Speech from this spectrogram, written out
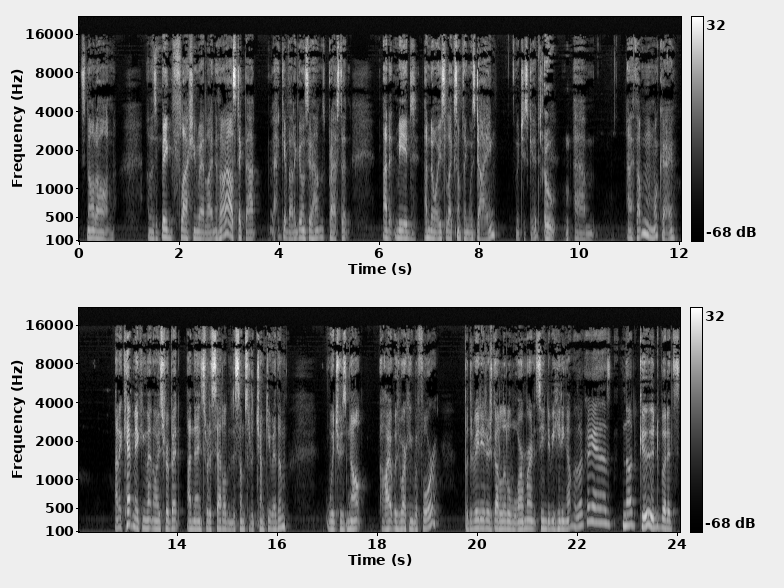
it's not on. And there's a big flashing red light, and I thought, oh, I'll stick that, give that a go and see what happens. Pressed it, and it made a noise like something was dying, which is good. oh, Um, and I thought, hmm, okay. and it kept making that noise for a bit, and then sort of settled into some sort of chunky rhythm, which was not how it was working before. But the radiators got a little warmer, and it seemed to be heating up. I was like, okay, that's not good, but it's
